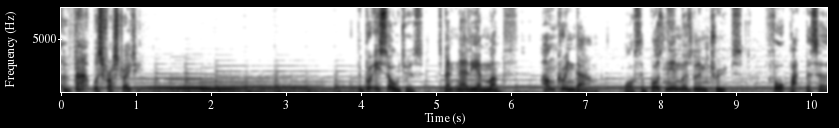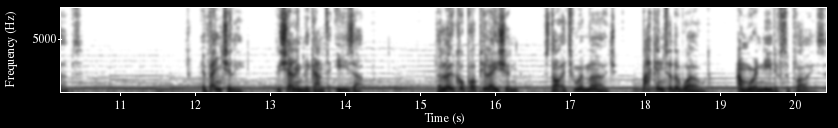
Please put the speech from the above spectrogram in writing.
And that was frustrating. The British soldiers spent nearly a month hunkering down whilst the Bosnian Muslim troops fought back the Serbs. Eventually, the shelling began to ease up. The local population started to emerge back into the world and were in need of supplies.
